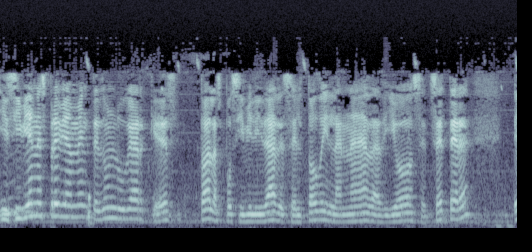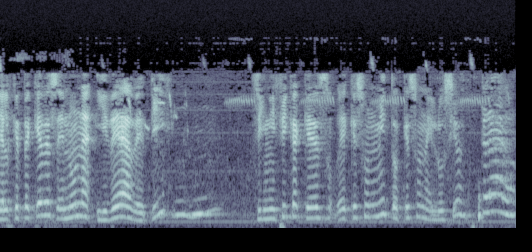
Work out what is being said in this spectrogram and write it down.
Y si vienes previamente de un lugar que es todas las posibilidades, el todo y la nada, Dios, etcétera, el que te quedes en una idea de ti significa que es eh, que es un mito, que es una ilusión. Claro,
